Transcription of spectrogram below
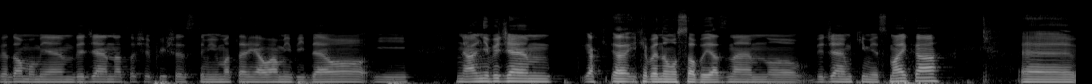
wiadomo, miałem, wiedziałem na co się pisze z tymi materiałami wideo i no ale nie wiedziałem, jak, jakie będą osoby. Ja znałem, no, wiedziałem, kim jest Majka. E,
